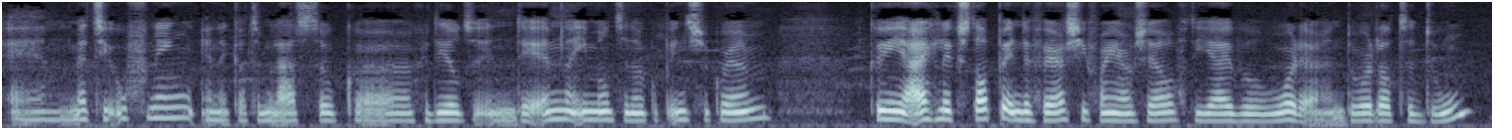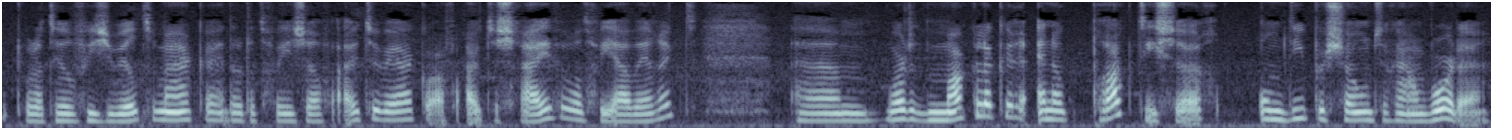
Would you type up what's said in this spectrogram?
en met die oefening, en ik had hem laatst ook uh, gedeeld in DM naar iemand en ook op Instagram kun je eigenlijk stappen in de versie van jouzelf die jij wil worden. En door dat te doen, door dat heel visueel te maken en door dat voor jezelf uit te werken of uit te schrijven, wat voor jou werkt, ehm, wordt het makkelijker en ook praktischer om die persoon te gaan worden.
